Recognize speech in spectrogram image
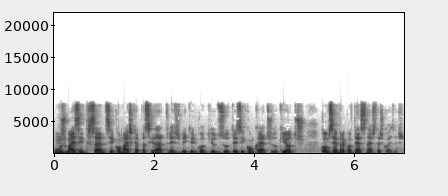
uns mais interessantes e com mais capacidade de transmitir conteúdos úteis e concretos do que outros, como sempre acontece nestas coisas.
